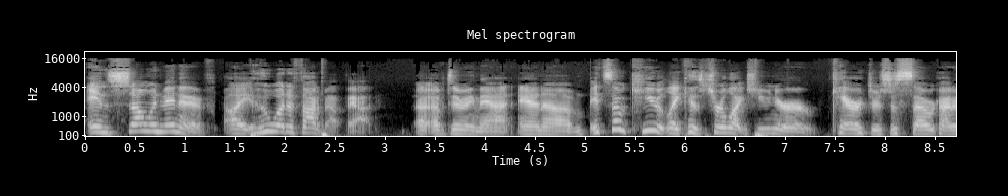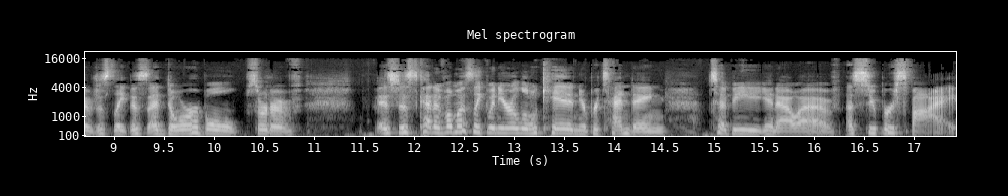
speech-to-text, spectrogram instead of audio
and so inventive. Like who would have thought about that?" Uh, of doing that and um it's so cute like his Sherlock Jr. character is just so kind of just like this adorable sort of it's just kind of almost like when you're a little kid and you're pretending to be, you know, a, a super spy.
